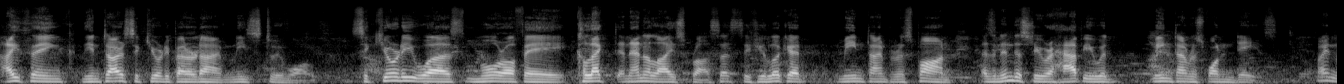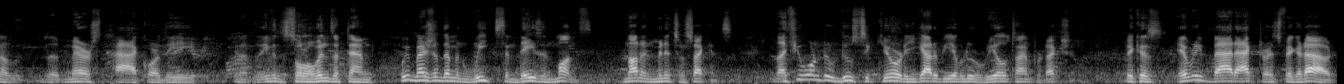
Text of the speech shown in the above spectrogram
I think the entire security paradigm needs to evolve. Security was more of a collect and analyze process. If you look at mean time to respond, as an industry, we're happy with mean time to respond in days. Right the Maersk hack or the, you know, even the SolarWinds attempt, we measure them in weeks and days and months, not in minutes or seconds. Now, if you want to do security, you got to be able to do real-time protection, because every bad actor has figured out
